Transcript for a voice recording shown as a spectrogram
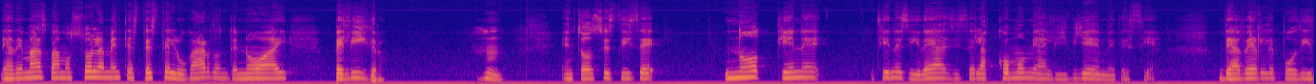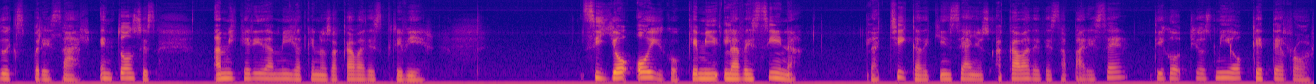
y además vamos solamente hasta este lugar donde no hay peligro. Entonces dice, no tiene, tienes idea, Gisela, cómo me alivié, me decía, de haberle podido expresar. Entonces, a mi querida amiga que nos acaba de escribir, si yo oigo que mi, la vecina, la chica de 15 años, acaba de desaparecer, digo, Dios mío, qué terror.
